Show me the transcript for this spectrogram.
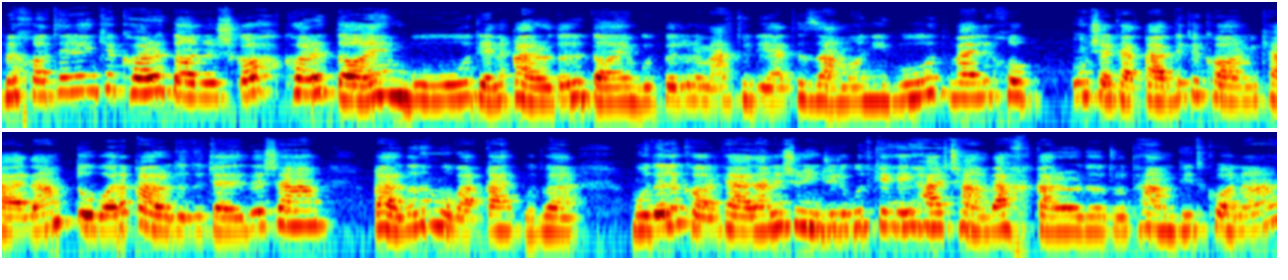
به خاطر اینکه کار دانشگاه کار دائم بود یعنی قرارداد دائم بود بدون محدودیت زمانی بود ولی خب اون شرکت قبلی که کار می‌کردم دوباره قرارداد جدیدش هم قرارداد موقت بود و مدل کار کردنشون اینجوری بود که هی هر چند وقت قرارداد رو تمدید کنن.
